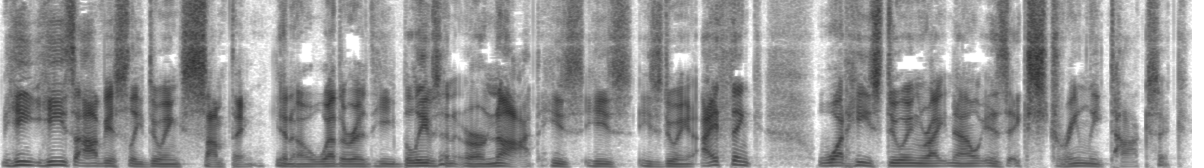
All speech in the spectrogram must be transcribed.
He he's obviously doing something, you know, whether he believes in it or not. He's he's he's doing it. I think what he's doing right now is extremely toxic.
